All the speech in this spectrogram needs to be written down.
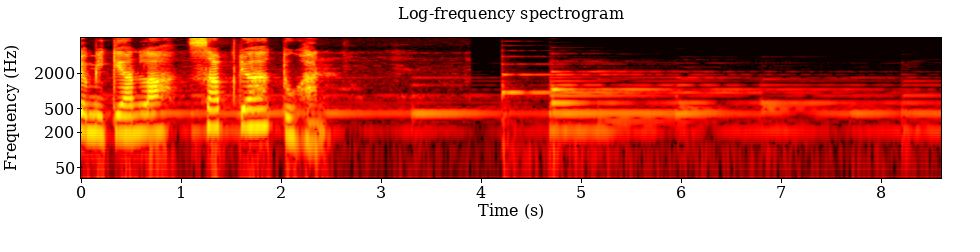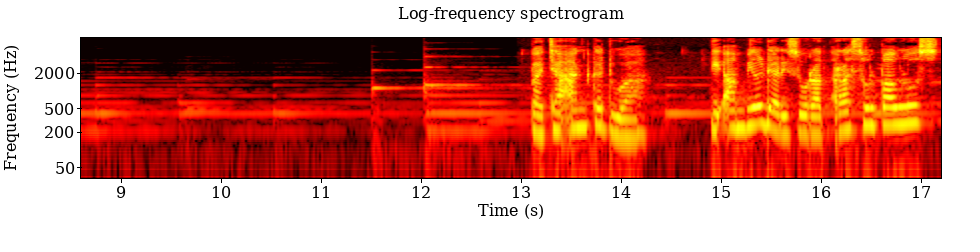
Demikianlah sabda Tuhan. Bacaan kedua diambil dari surat Rasul Paulus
